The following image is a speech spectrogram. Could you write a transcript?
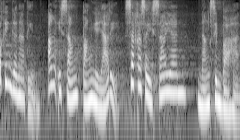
Pakinggan natin ang isang pangyayari sa kasaysayan ng simbahan.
